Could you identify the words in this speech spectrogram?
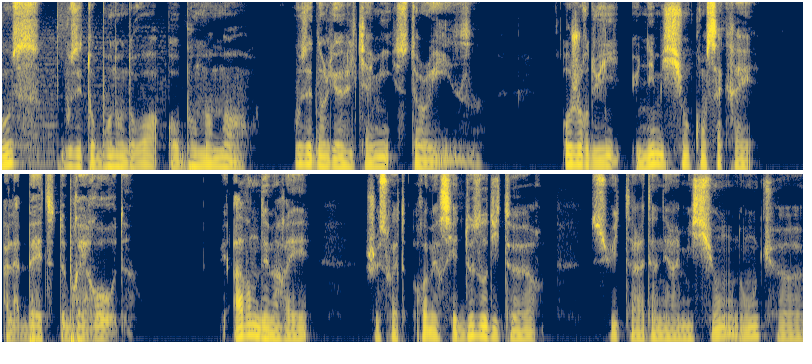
Vous êtes au bon endroit au bon moment. Vous êtes dans Lionel Camille Stories. Aujourd'hui, une émission consacrée à la bête de Bray Road. Mais avant de démarrer, je souhaite remercier deux auditeurs suite à la dernière émission, donc euh,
